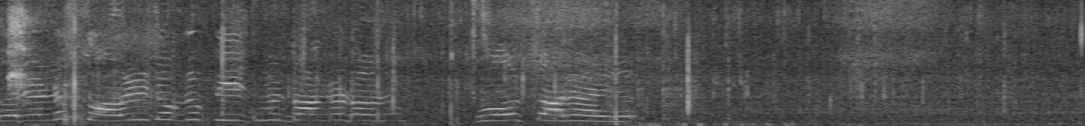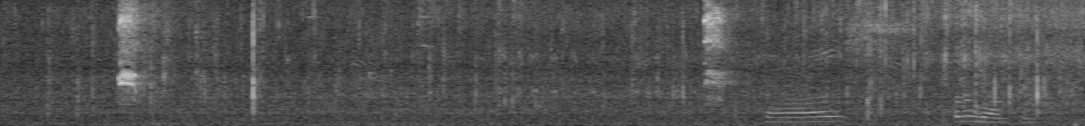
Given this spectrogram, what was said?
अरे ना सारी जगह बीच में दाना डालो। बहुत सारे guys. What about you?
